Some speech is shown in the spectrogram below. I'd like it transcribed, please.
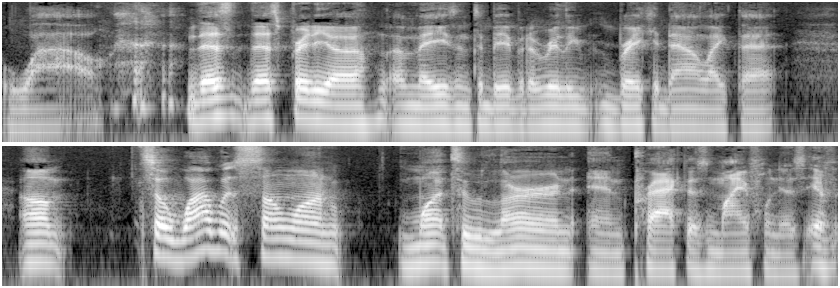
wow. that's that's pretty uh, amazing to be able to really break it down like that. Um, so why would someone want to learn and practice mindfulness if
